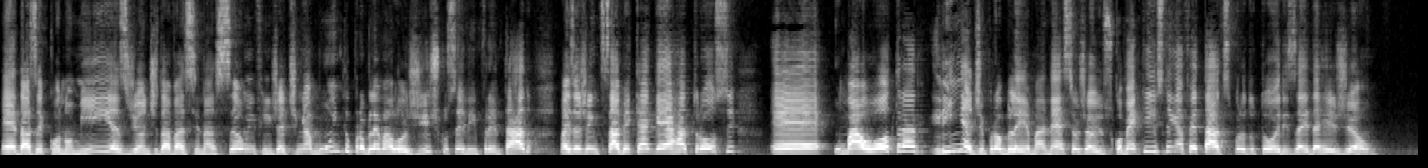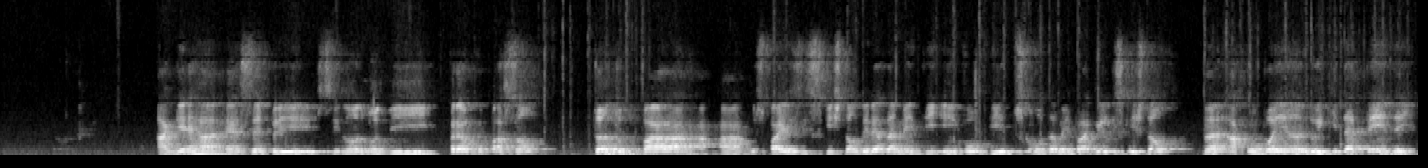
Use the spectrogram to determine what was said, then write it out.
é, das economias diante da vacinação, enfim, já tinha muito problema logístico sendo enfrentado, mas a gente sabe que a guerra trouxe é, uma outra linha de problema, né, seu Jailson? Como é que isso tem afetado os produtores aí da região? A guerra é sempre sinônimo de preocupação tanto para a, a, os países que estão diretamente envolvidos, como também para aqueles que estão né, acompanhando e que dependem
